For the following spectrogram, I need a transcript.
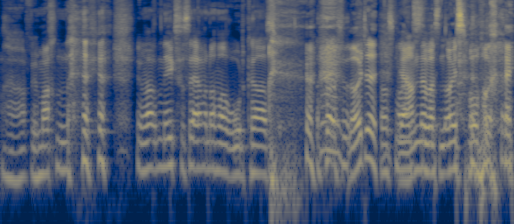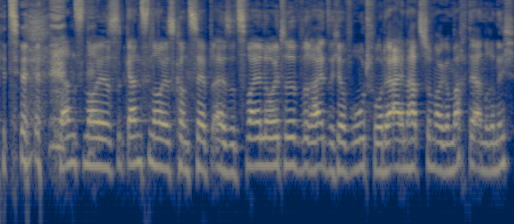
Ja, wir machen, wir machen nächstes Jahr immer nochmal Rotcast. Leute, wir haben du? da was Neues vorbereitet. ganz neues, ganz neues Konzept. Also zwei Leute bereiten sich auf Rot vor. Der eine hat es schon mal gemacht, der andere nicht.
